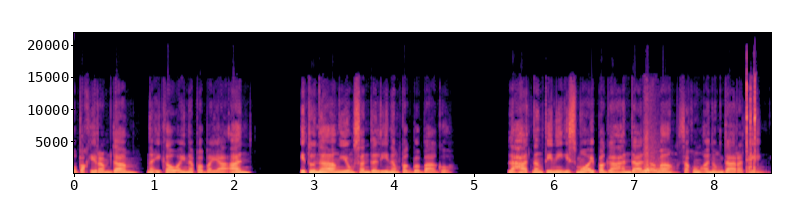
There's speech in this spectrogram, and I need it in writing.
o pakiramdam na ikaw ay napabayaan, ito na ang iyong sandali ng pagbabago. Lahat ng tiniis mo ay paghahanda lamang sa kung anong darating.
